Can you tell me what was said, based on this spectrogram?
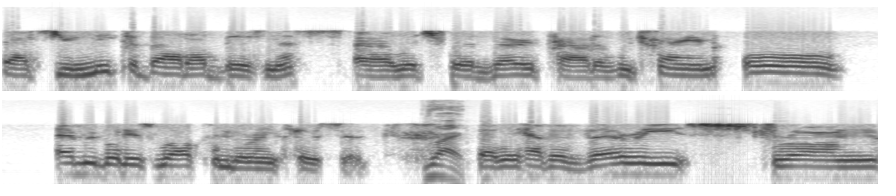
that's unique about our business, uh, which we're very proud of, we train all. Everybody's welcome. We're inclusive, Right. but we have a very strong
